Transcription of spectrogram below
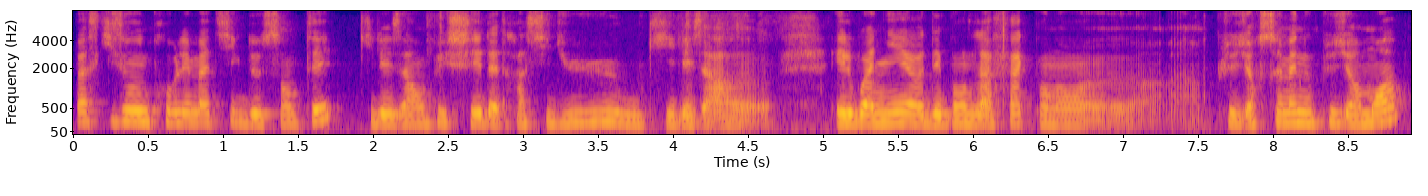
parce qu'ils ont une problématique de santé qui les a empêchés d'être assidus ou qui les a euh, éloignés euh, des bancs de la fac pendant euh, plusieurs semaines ou plusieurs mois.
